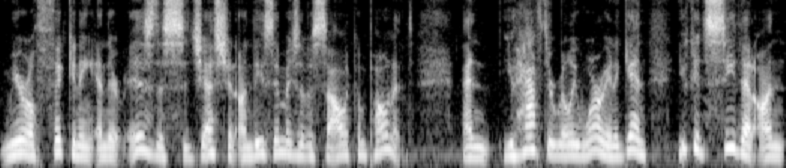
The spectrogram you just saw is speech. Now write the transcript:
mural thickening and there is this suggestion on these images of a solid component. And you have to really worry. And again, you could see that on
